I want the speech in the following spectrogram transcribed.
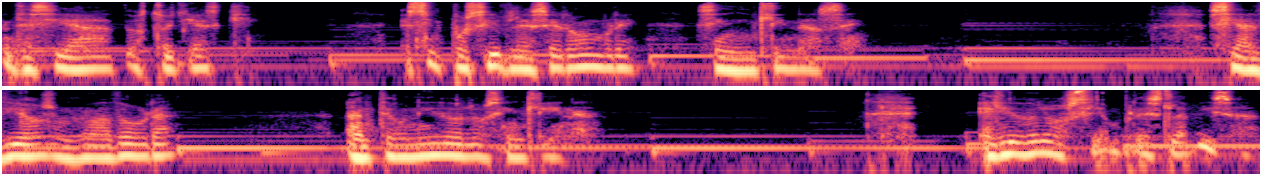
Decía Dostoyevsky, es imposible ser hombre sin inclinarse. Si a Dios no adora, ante un ídolo se inclina. El ídolo siempre esclaviza,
